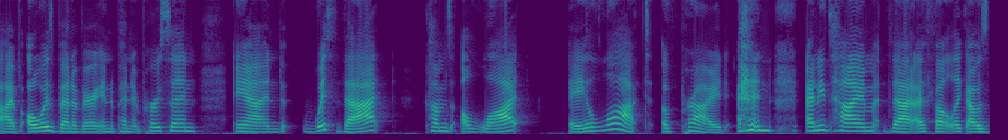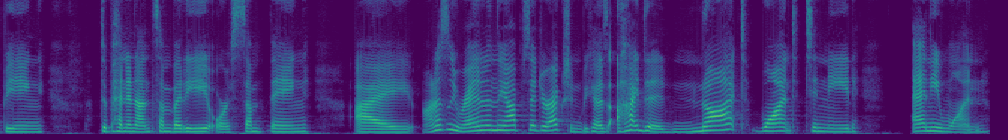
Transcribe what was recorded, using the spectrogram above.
I've always been a very independent person and with that comes a lot a lot of pride. And anytime that I felt like I was being dependent on somebody or something, I honestly ran in the opposite direction because I did not want to need anyone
